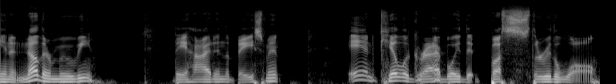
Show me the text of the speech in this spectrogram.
In another movie, they hide in the basement and kill a graboid that busts through the wall.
